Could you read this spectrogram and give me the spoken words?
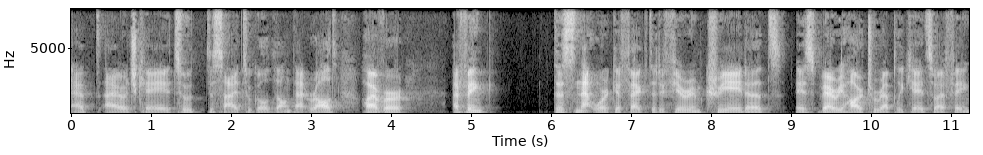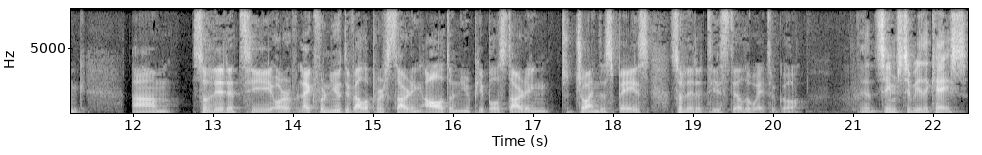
at IOHK to decide to go down that route. However, I think this network effect that Ethereum created is very hard to replicate. So I think um, Solidity or like for new developers starting out or new people starting to join the space, Solidity is still the way to go. It seems to be the case.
